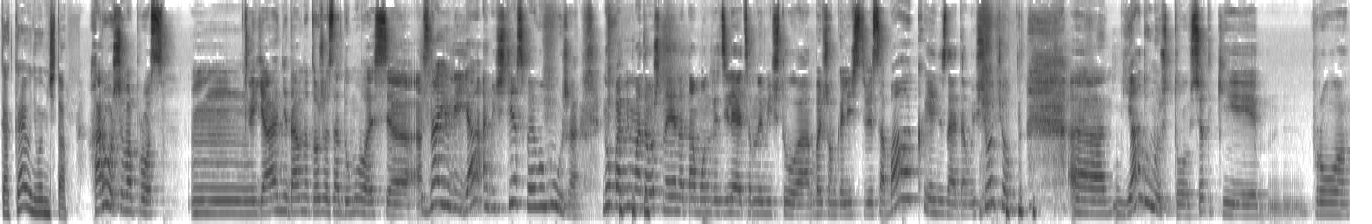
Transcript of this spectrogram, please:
какая у него мечта? Хороший вопрос. Я недавно тоже задумалась, э, знаю ли я о мечте своего мужа. Ну, помимо того, что, наверное, там он разделяет со мной мечту о большом количестве собак, я не знаю, там еще о чем-то. Э, я думаю, что все-таки про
